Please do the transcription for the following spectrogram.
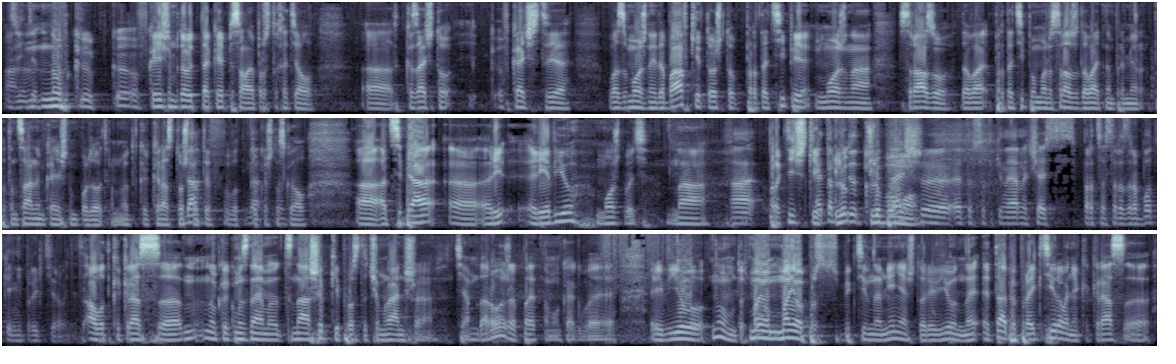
Извините. Ну, в, в конечном итоге так и описал. Я просто хотел э, сказать, что в качестве возможные добавки, то, что в прототипе можно сразу давать, прототипы можно сразу давать, например, потенциальным конечным пользователям. Ну, это как раз то, что Да. ты вот Да, только что сказал. А, от себя ре- ревью, может быть, на А, практически это к, будет к любому. дальше, это все-таки, наверное, часть процесса разработки, а не проектирования. А вот как раз, э, ну, как мы знаем, цена ошибки просто чем раньше, тем дороже, поэтому как бы ревью, ну, то есть мое, мое просто субъективное мнение, что ревью на этапе проектирования как раз э,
